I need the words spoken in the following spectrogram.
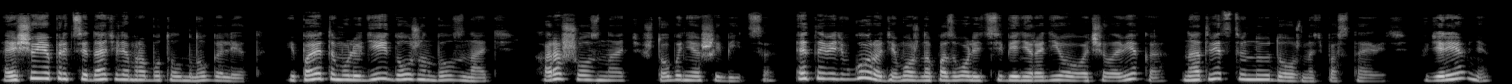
А еще я председателем работал много лет, и поэтому людей должен был знать, хорошо знать, чтобы не ошибиться. Это ведь в городе можно позволить себе нерадивого человека на ответственную должность поставить. В деревне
